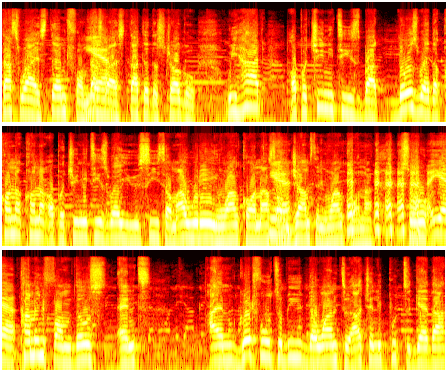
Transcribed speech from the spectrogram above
that's where I stemmed from. That's Yeah. where I started the struggle. We had opportunities, but those were the corner corner opportunities where you see some awuri in one corner, Yeah. some jumps in one corner. so, Yeah. coming from those ends, I'm grateful to be the one to actually put together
